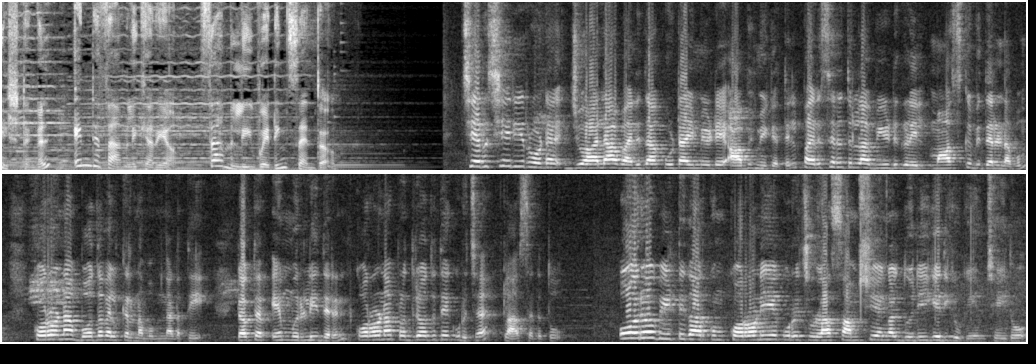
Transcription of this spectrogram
ഫാമിലിക്ക് അറിയാം family wedding centre Cherussery road Jwala വനിതാ കൂട്ടായ്മയുടെ ആഭിമുഖ്യത്തിൽ പരിസരത്തുള്ള വീടുകളിൽ മാസ്ക് വിതരണവും കൊറോണ ബോധവൽക്കരണവും നടത്തി. ഡോക്ടർ എം മുരളീധരൻ കൊറോണ പ്രതിരോധത്തെക്കുറിച്ച് ക്ലാസ് എടുത്തു. ഓരോ വീട്ടുകാർക്കും കൊറോണയെക്കുറിച്ചുള്ള സംശയങ്ങൾ ദൂരീകരിക്കുകയും ചെയ്തു.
